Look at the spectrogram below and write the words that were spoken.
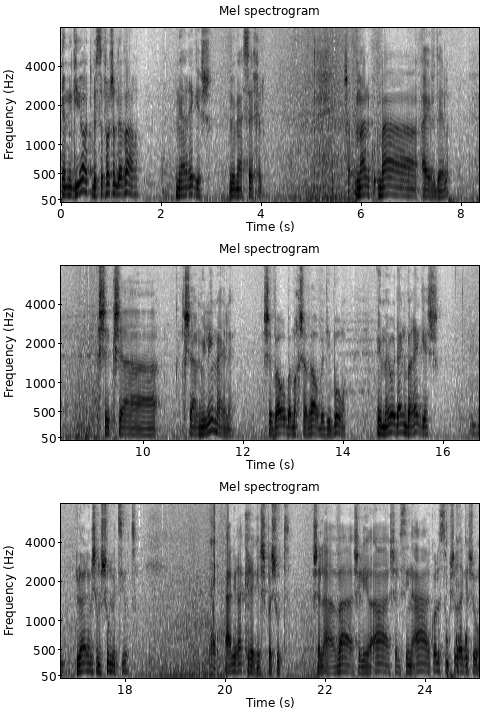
הן מגיעות בסופו של דבר מהרגש ומהשכל. עכשיו, מה, מה ההבדל? שכשהמילים האלה שבאו במחשבה או בדיבור, הם היו עדיין ברגש, לא היה להם שם שום מציאות. היה לי רק רגש פשוט, של אהבה, של יראה, של שנאה, כל סוג של רגש שהוא.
